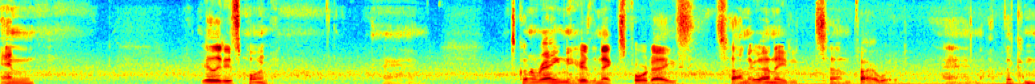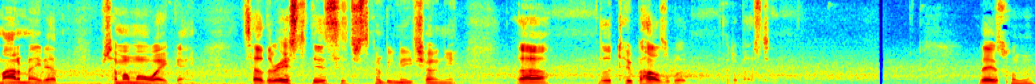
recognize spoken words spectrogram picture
and really disappointed me. And it's going to rain here the next four days, so I knew I needed some firewood, and I think I might have made up for some of my weight gain. So the rest of this is just going to be me showing you uh, the two piles of wood that I busted. This one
